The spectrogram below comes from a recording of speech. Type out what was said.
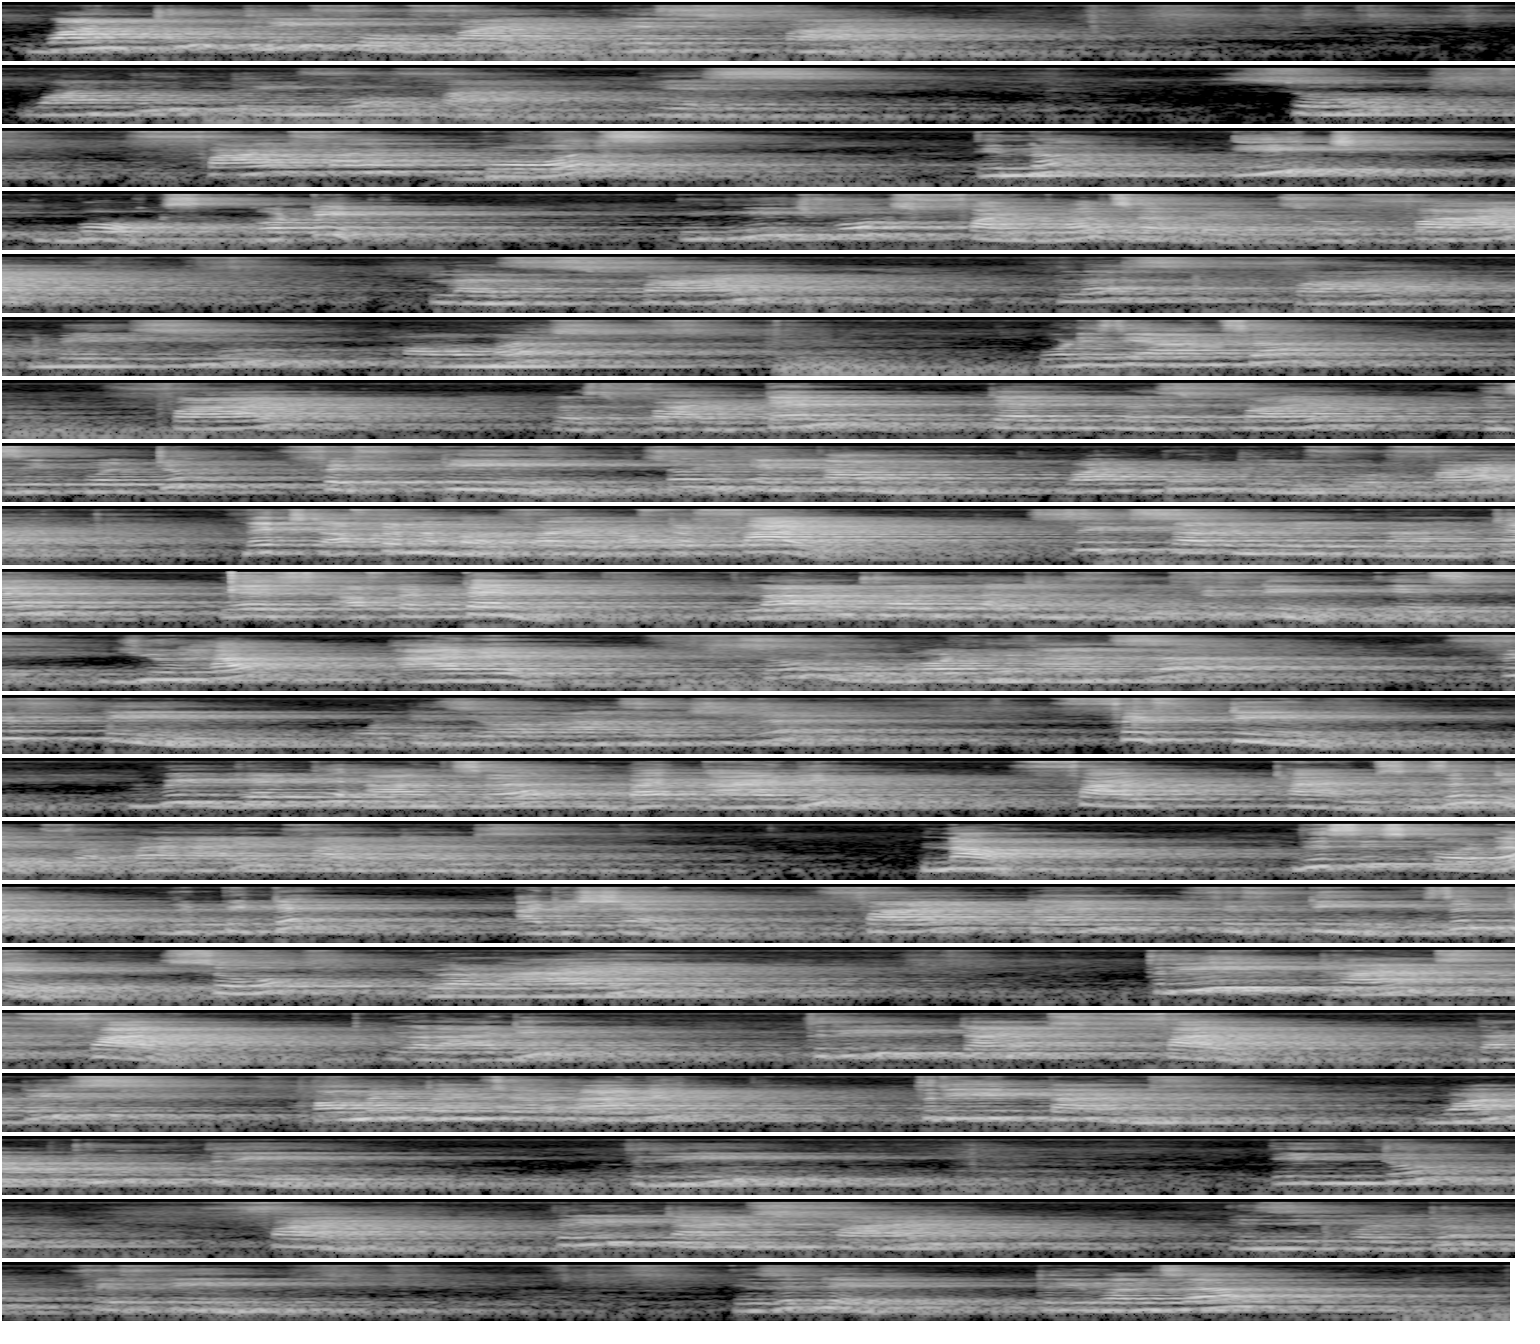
1, 2, 3, 4, 5. Yes, 5. 1, 2, 3, 4, 5. Yes. So, 5, 5 balls in a each box. Got it? In each box, 5 balls are there. So, 5 plus 5 plus 5 makes you how much? What is the answer? 5 plus 5, 10. 10 plus 5 is equal to 15. So, you can count 1, 2, 3, 4, 5. Next, after number 5, after 5, 6, 7, 8, 9, 10. Yes, after 10, 11, 12, 13, 14, 15. Yes, you have added. So, you got the answer 15. What is your answer children? 15. We get the answer by adding 5 times, isn't it? By adding 5 times. Now, this is called a repeated addition. 5, 10, 15, isn't it? So, you are adding 3 times 5. You are adding 3 times 5. That is, how many times you are adding? 3 times. 1, 2, 3. 3 into 5. 3 times 5 is equal to 15. Isn't it? 3 ones are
